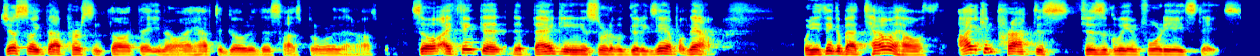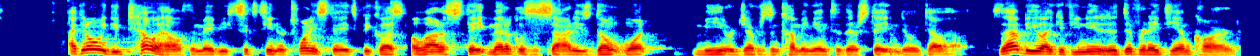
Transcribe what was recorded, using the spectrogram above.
just like that person thought that you know i have to go to this hospital or that hospital. So i think that the banking is sort of a good example. Now when you think about telehealth i can practice physically in 48 states. I can only do telehealth in maybe 16 or 20 states because a lot of state medical societies don't want me or jefferson coming into their state and doing telehealth. So that would be like if you needed a different atm card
